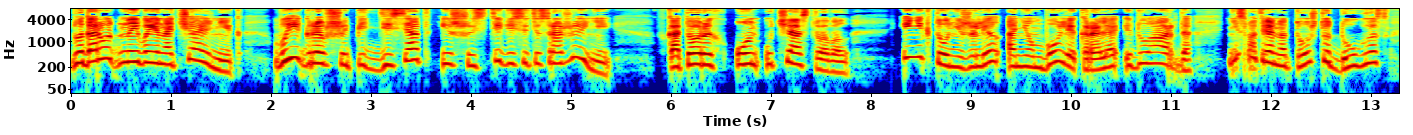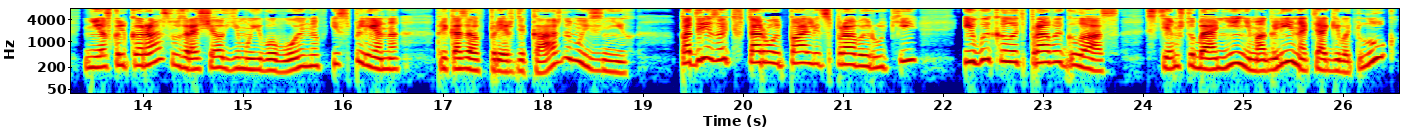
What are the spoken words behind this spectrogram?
благородный военачальник, выигравший 50 из 60 сражений, в которых он участвовал, и никто не жалел о нем более короля Эдуарда, несмотря на то, что Дуглас несколько раз возвращал ему его воинов из плена, приказав прежде каждому из них подрезать второй палец правой руки и выколоть правый глаз, с тем, чтобы они не могли натягивать лук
